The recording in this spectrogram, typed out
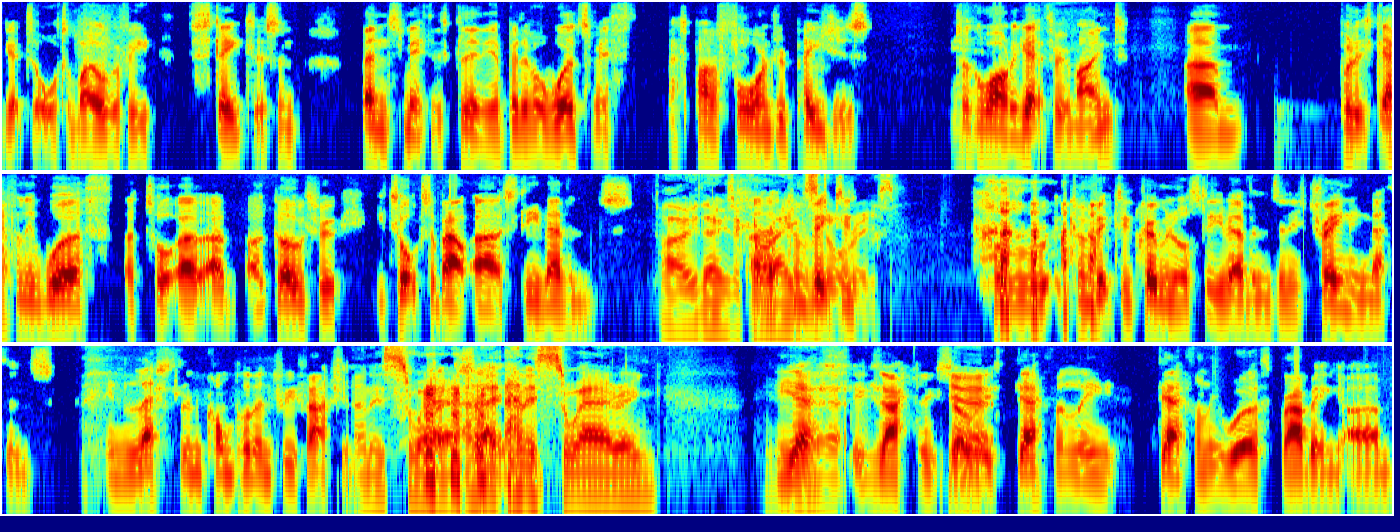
get to autobiography status and Ben Smith is clearly a bit of a wordsmith. That's part of 400 pages. Took a while to get through, mind, um, but it's definitely worth a, talk, a, a, a go through. He talks about uh, Steve Evans. Oh, those are great uh, convicted, stories convicted criminal Steve Evans and his training methods in less than complimentary fashion. And his swear and, and, his swearing. Yes, yeah. exactly. So yeah. it's definitely definitely worth grabbing. Um,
